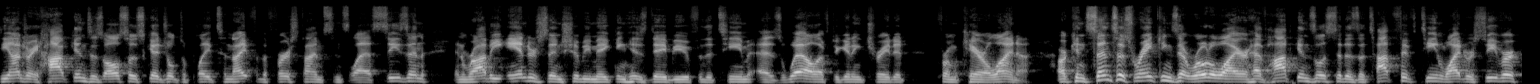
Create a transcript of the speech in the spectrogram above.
DeAndre Hopkins is also scheduled to play tonight for the first time since last season. And Robbie Anderson should be making his debut for the team as well after getting traded from Carolina. Our consensus rankings at RotoWire have Hopkins listed as a top 15 wide receiver.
